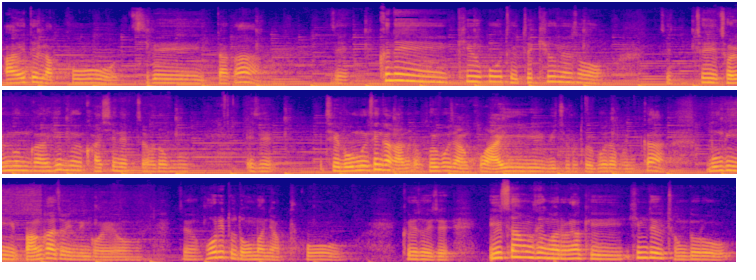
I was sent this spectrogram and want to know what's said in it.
아이들 낳고 집에 있다가 이제 큰애 키우고 둘째 키우면서 이제 제 젊음과 힘을 과신했죠. 너무 이제 제 몸을 생각 안 하고 돌보지 않고 아이 위주로 돌보다 보니까 몸이 망가져 있는 거예요. 이제 허리도 너무 많이 아프고 그래서 이제 일상생활을 하기 힘들 정도로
